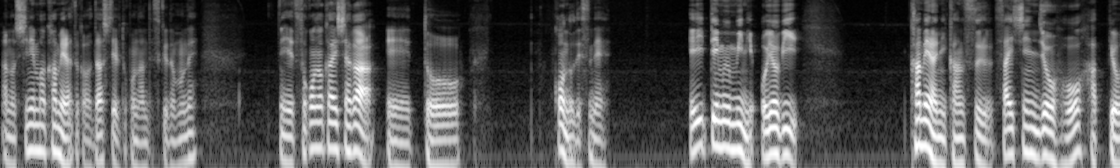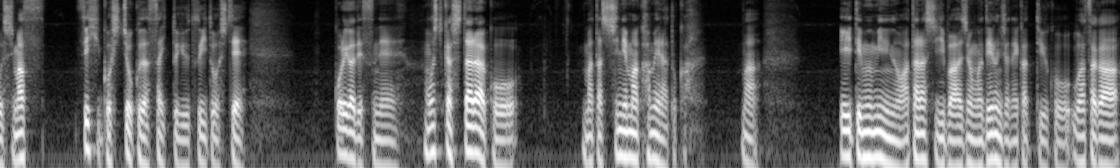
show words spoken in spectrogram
あのシネマカメラとかを出してるとこなんですけどもね、えー、そこの会社がえー、っと今度ですね ATEM ミニおよびカメラに関する最新情報を発表します。ぜひご視聴くださいというツイートをしてこれがですねもしかしたらこうまたシネマカメラとかまあ ATEM ミニの新しいバージョンが出るんじゃないかっていうこう噂が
